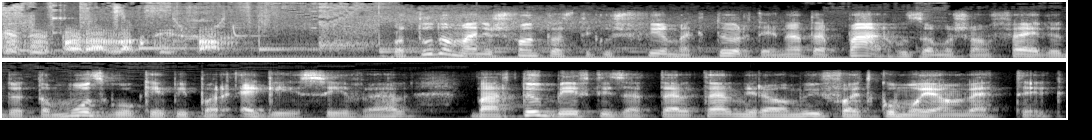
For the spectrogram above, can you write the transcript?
get this part. A tudományos fantasztikus filmek története párhuzamosan fejlődött a mozgóképipar egészével, bár több évtized telt el, mire a műfajt komolyan vették.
